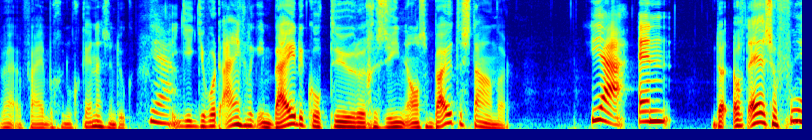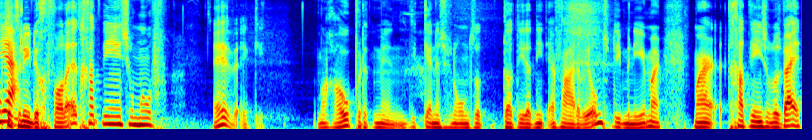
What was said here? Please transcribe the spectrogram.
wij, wij hebben genoeg kennis natuurlijk. Ja, Je, je wordt eigenlijk in beide culturen gezien als een buitenstaander. ja en Dat, of, eh, zo voelt Ja. het in ieder geval. hè. Het gaat niet eens om of... Hè, ik mag hopen dat men, die kennis van ons, dat, dat die dat niet ervaren bij ons op die manier. Maar, maar het gaat niet eens om dat wij...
